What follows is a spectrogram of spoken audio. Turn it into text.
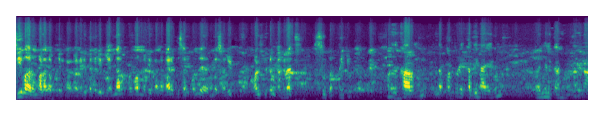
ஜீவா ரொம்ப அழகாக பண்ணியிருக்காங்க நடித்த நடிகர்கள் எல்லாரும் பிரமாதம் பண்ணியிருக்காங்க டைரக்டர் சாருக்கு வந்து ரொம்ப சல்யூட் வாழ்த்துக்கள். கங்கராஜ் சூப்பர் தேங்க்யூ காரணம்? இந்த படத்துடைய ஏன்னா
